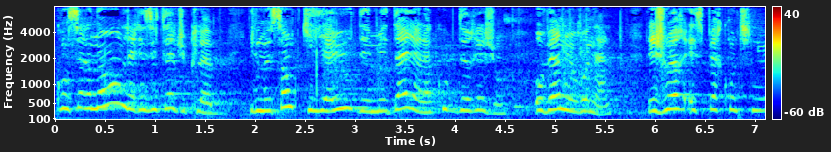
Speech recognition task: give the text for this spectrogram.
Concernant les résultats du club, il me semble qu'il y a eu des médailles à la Coupe de région, Auvergne-Rhône-Alpes. Les joueurs espèrent continuer?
